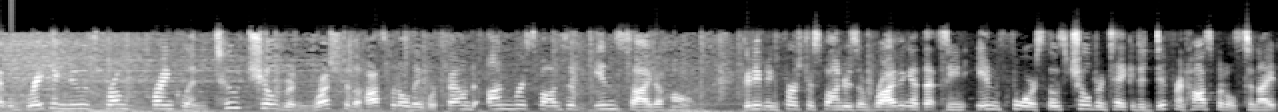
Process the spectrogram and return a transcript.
tonight with breaking news from Franklin. Two children rushed to the hospital. They were found unresponsive inside a home. Good evening. First responders arriving at that scene in force. Those children taken to different hospitals tonight.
